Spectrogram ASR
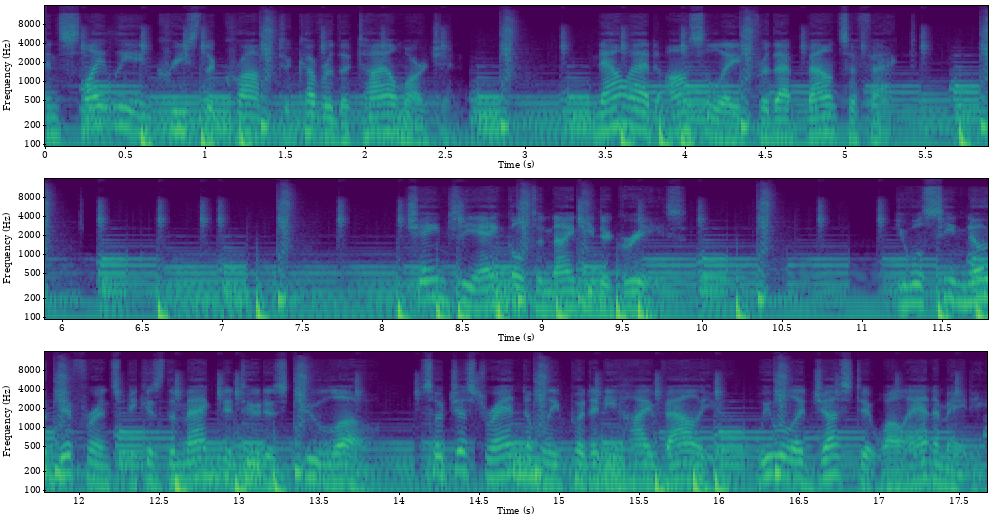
and slightly increase the crop to cover the tile margin. Now add oscillate for that bounce effect. Change the angle to 90 degrees. You will see no difference because the magnitude is too low, so just randomly put any high value, we will adjust it while animating.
